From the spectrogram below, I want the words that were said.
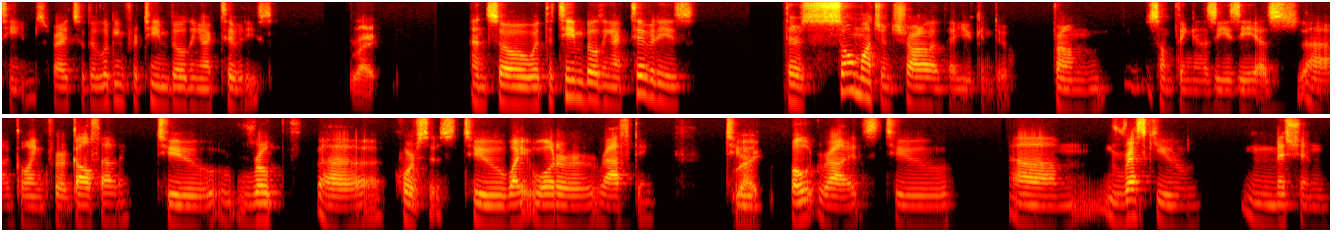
teams, right? So they're looking for team building activities. Right. And so with the team building activities, there's so much in Charlotte that you can do from something as easy as uh, going for a golf outing to rope uh, courses to whitewater rafting to right. boat rides to um, rescue mission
